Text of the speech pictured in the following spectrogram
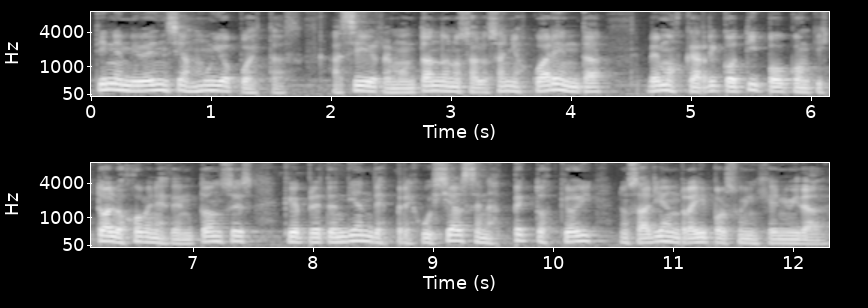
tienen vivencias muy opuestas. Así, remontándonos a los años 40, vemos que Rico Tipo conquistó a los jóvenes de entonces que pretendían desprejuiciarse en aspectos que hoy nos harían reír por su ingenuidad.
